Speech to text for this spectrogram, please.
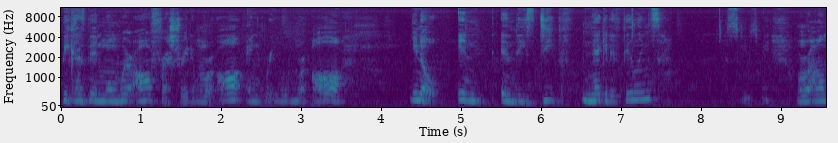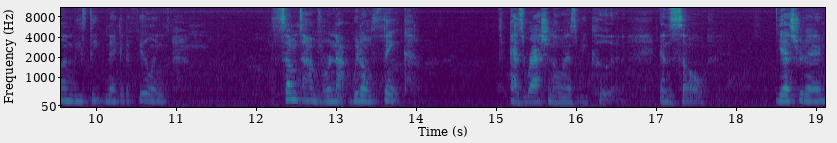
Because then when we're all frustrated, when we're all angry, when we're all, you know, in in these deep negative feelings, excuse me, when we're all in these deep negative feelings, sometimes we're not we don't think as rational as we could. And so yesterday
